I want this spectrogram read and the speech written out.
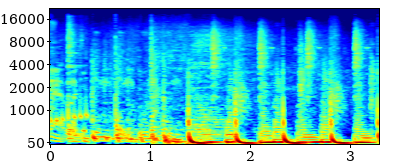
that like a boom boom boom. boom.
